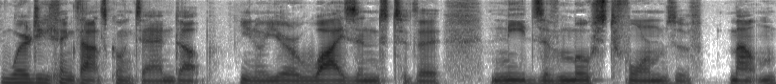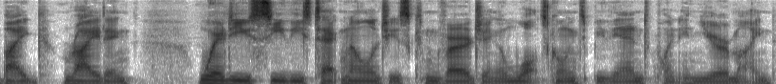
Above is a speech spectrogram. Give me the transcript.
Where do you think that's going to end up? You know, you're wizened to the needs of most forms of mountain bike riding. Where do you see these technologies converging and what's going to be the end point in your mind?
